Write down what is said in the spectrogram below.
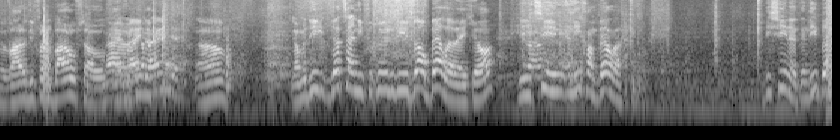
We waren die van de bouw of zo? Of, Nee, eentje. Oh. Ja, maar die, dat zijn die figuren die het wel bellen, weet je wel? Die het zien en die gaan bellen. Die zien het en die bellen.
